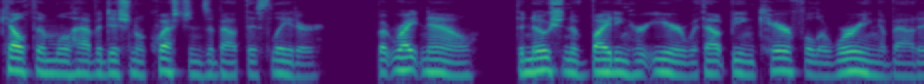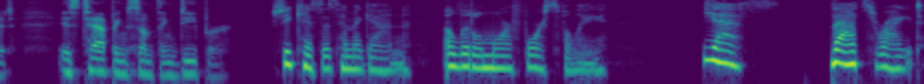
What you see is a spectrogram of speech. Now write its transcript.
Keltham will have additional questions about this later, but right now, the notion of biting her ear without being careful or worrying about it is tapping something deeper. She kisses him again, a little more forcefully. Yes, that's right.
